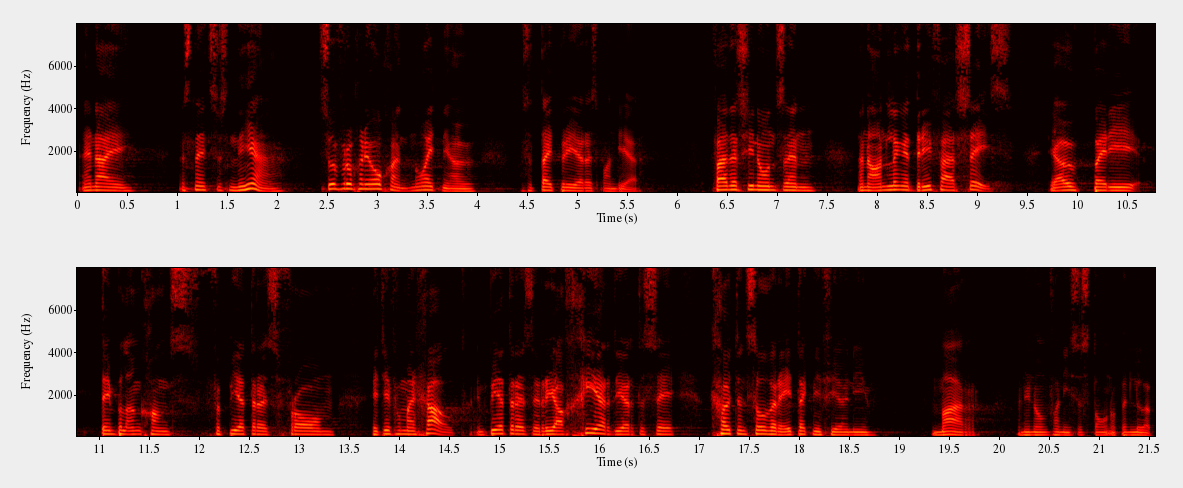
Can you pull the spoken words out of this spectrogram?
En hy is net soos nee, so vroeg in die oggend, nooit nie ou. Ons het tyd by die Here spandeer. Verder sien ons in in Handelinge 3 vers 6. Die ou by die tempelingangs vir Petrus vra hom, "Het jy vir my geld?" En Petrus reageer deur te sê, "Goud en silwer het ek nie vir jou nie, maar in die naam van Jesus staan op en loop."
